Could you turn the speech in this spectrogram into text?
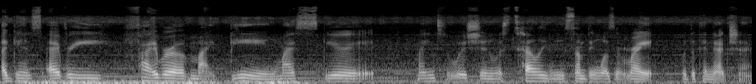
against every fiber of my being, my spirit, my intuition was telling me something wasn't right with the connection.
